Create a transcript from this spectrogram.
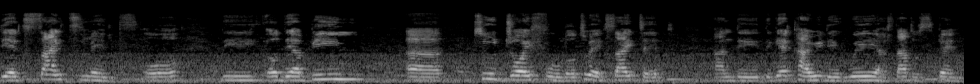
the excitement or the or they are being uh, too joyful or too excited and they they get carried away and start to spend?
